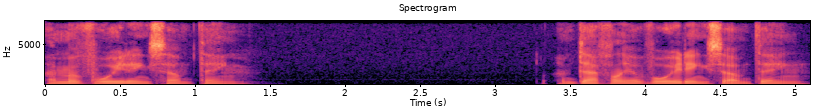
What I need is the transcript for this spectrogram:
I'm avoiding something. I'm definitely avoiding something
